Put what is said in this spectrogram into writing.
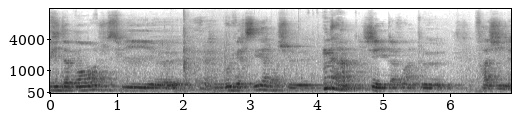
Évidemment, je suis euh, bouleversé, alors je- j'ai la voix un peu fragile.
